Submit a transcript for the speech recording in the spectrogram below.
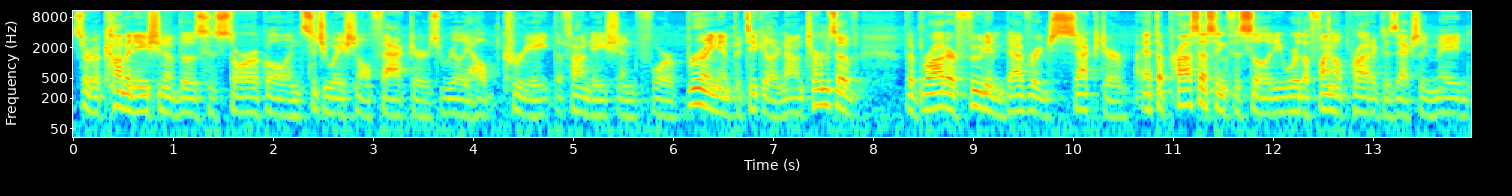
sort of a combination of those historical and situational factors really helped create the foundation for brewing in particular. Now, in terms of the broader food and beverage sector, at the processing facility where the final product is actually made,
